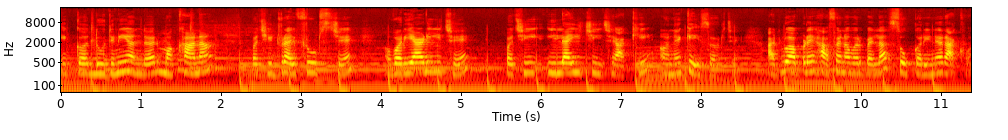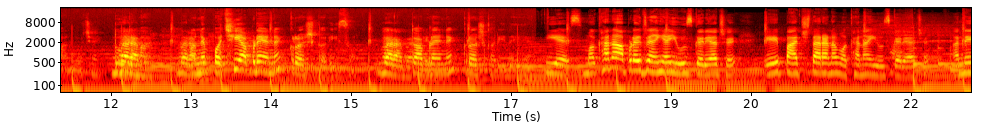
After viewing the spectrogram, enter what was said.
એક દૂધની અંદર મખાના પછી ડ્રાય ફ્રૂટ્સ છે વરિયાળી છે પછી ઇલાયચી છે આખી અને કેસર છે. આટલું આપણે હાફ એન અવર પહેલાં સોક કરીને રાખવાનું છે દૂધમાં. અને પછી આપણે એને ક્રશ કરીશું. બરાબર. તો આપણે એને ક્રશ કરી દઈએ. યસ મખાના આપણે જે અહીંયા યુઝ કર્યા છે એ પાંચ તારાના મખાના યુઝ કર્યા છે. અને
